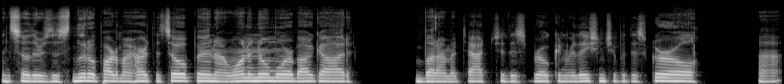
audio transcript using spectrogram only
and so there's this little part of my heart that's open. I want to know more about God, but I'm attached to this broken relationship with this girl. Uh,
